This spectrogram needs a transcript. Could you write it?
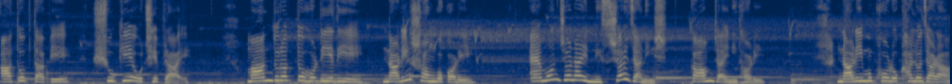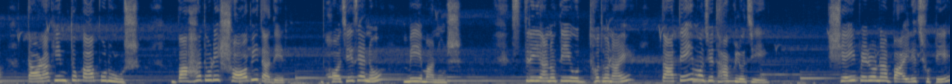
আতপ তাপে শুকিয়ে ওঠে প্রায়। মান দূরত্ব হটিয়ে দিয়ে নারীর সঙ্গ করে। এমন জনায় নিশ্চয় জানিস, কাম ডাইনি ধরে। নারী মুখ রোখালো যারা, তারা কিন্তু কাপুরুষ। বাহাদুরে সবই তাদের, ভজে যেন মেয়ে মানুষ। স্ত্রী আনতি উদ্ধোধনায়, তাতেই মজে থাকল যে। সেই প্রেরণা বাইরে ছুটে,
